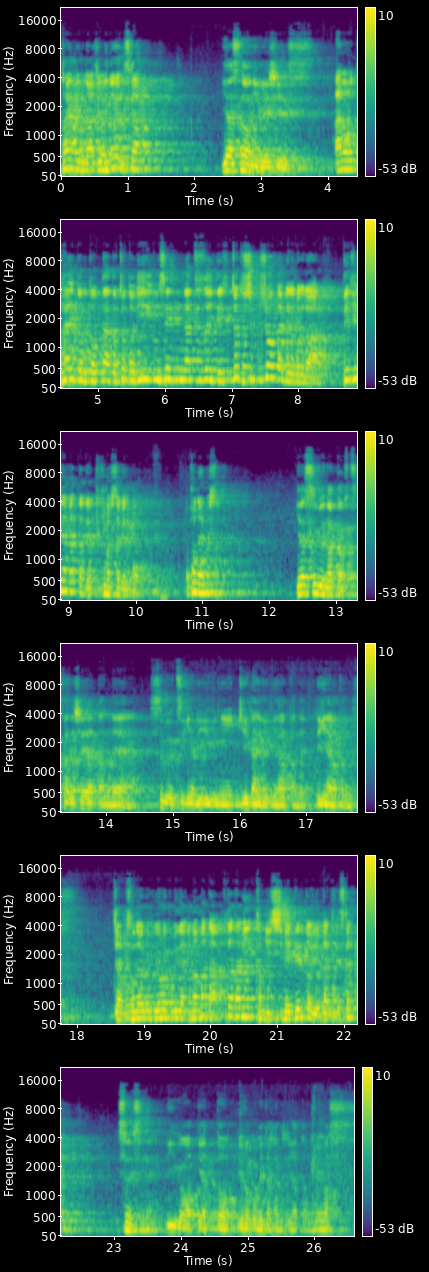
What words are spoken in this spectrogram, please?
タイトルの味はいかがですか？すいや素直に嬉しいです。あのタイトル取った後ちょっとリーグ戦が続いてちょっと祝勝会みたいなことができなかったって聞きましたけども行いました？いやすぐ中2日で試合だったんですぐ次のリーグに切り替えなきゃいけなかったんでできなかったです。じゃあその喜びが今また再び噛みしめてるという感じですか？わそうですね。リーグが終わってやっと喜べた感じだと思います。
